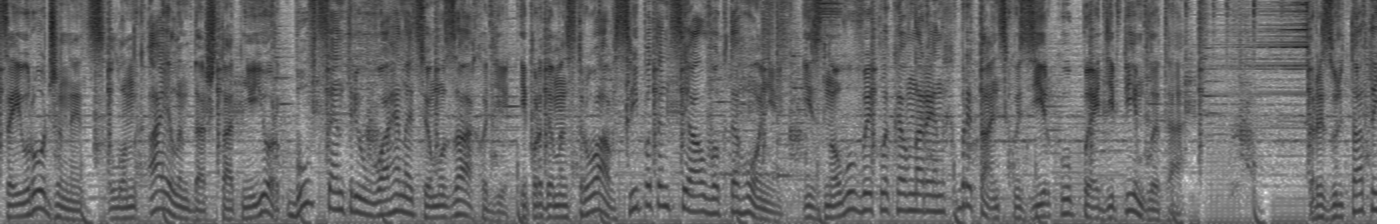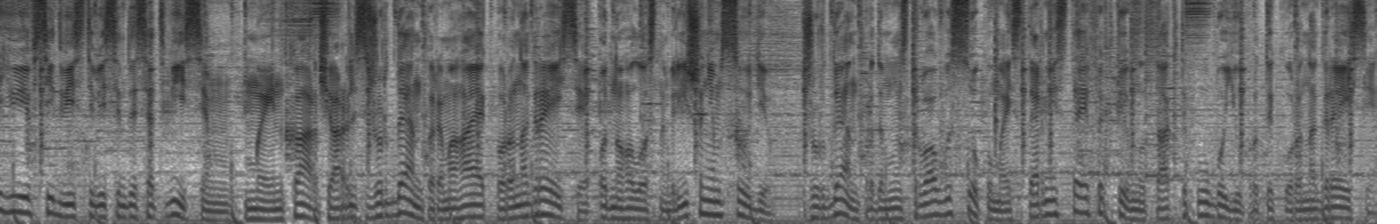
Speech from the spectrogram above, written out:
Цей уродженець Лонг-Айленда, штат Нью-Йорк, був в центрі уваги на цьому заході і продемонстрував свій потенціал в октагоні. І знову викликав на ринг британську зірку Педі Пімблета. Результати UFC 288. Мейнкар Чарльз Журден перемагає Корона Грейсі одноголосним рішенням суддів. Журден продемонстрував високу майстерність та ефективну тактику у бою проти Корона Грейсі.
